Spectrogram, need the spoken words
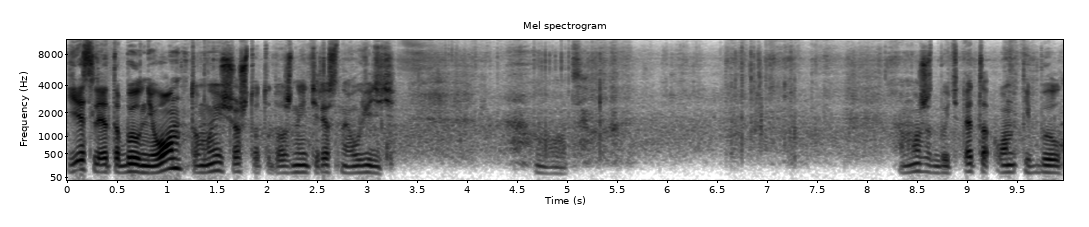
Если это был не он, то мы еще что-то должны интересное увидеть. Вот. А может быть это он и был.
